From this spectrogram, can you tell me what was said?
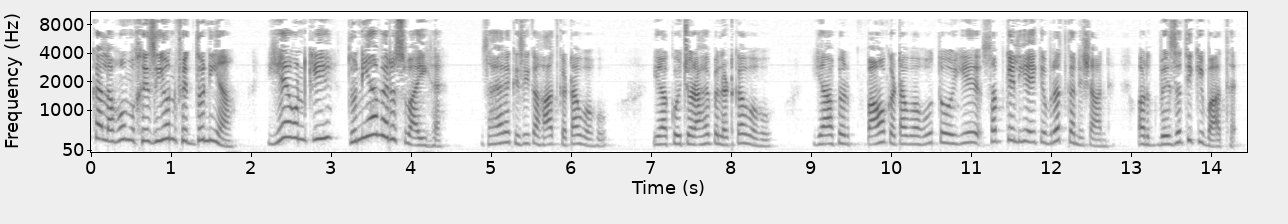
کا لہم خزیون فت دنیا یہ ان کی دنیا میں رسوائی ہے۔ ظاہر ہے کسی کا ہاتھ کٹا ہوا ہو، یا کوئی چوراہے پہ لٹکا ہوا ہو، یا پھر پاؤں کٹا ہوا ہو، تو یہ سب کے لیے ایک عبرت کا نشان ہے اور بےزتی کی بات ہے۔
